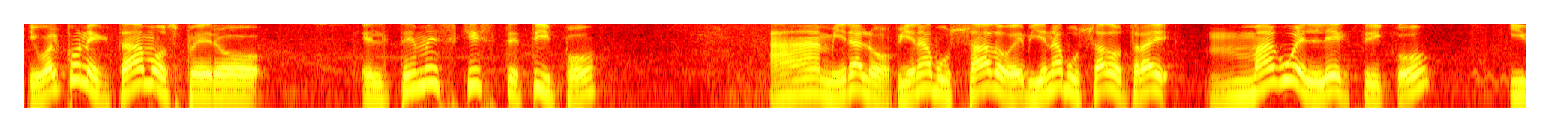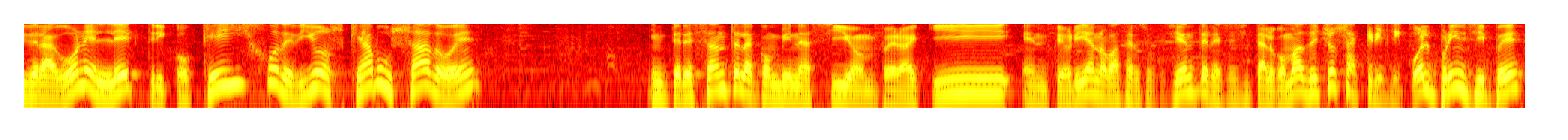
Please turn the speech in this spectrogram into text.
Igual conectamos, pero... El tema es que este tipo... Ah, míralo, bien abusado, eh, bien abusado. Trae mago eléctrico y dragón eléctrico. ¡Qué hijo de Dios! ¡Qué abusado, eh! Interesante la combinación, pero aquí en teoría no va a ser suficiente, necesita algo más. De hecho, sacrificó el príncipe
